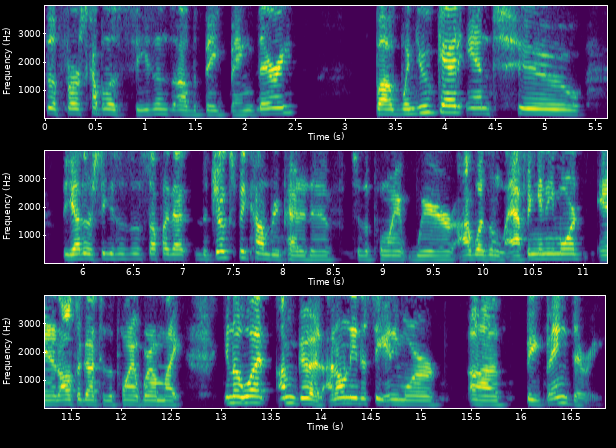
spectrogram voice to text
the first couple of seasons of The Big Bang Theory, but when you get into the other seasons and stuff like that, the jokes become repetitive to the point where I wasn't laughing anymore. And it also got to the point where I'm like, you know what? I'm good. I don't need to see any more uh, Big Bang Theory.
